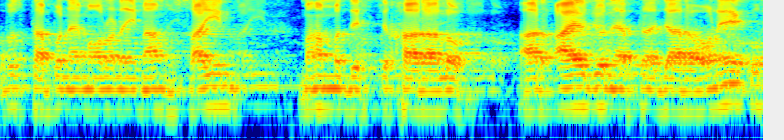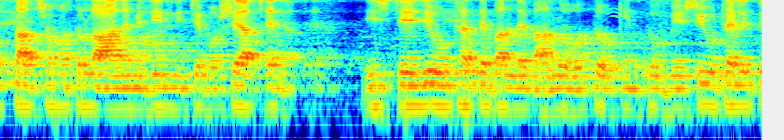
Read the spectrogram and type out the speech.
উপস্থাপনায় মাওলানা ইমাম হুসাইন, মোহাম্মদ ইফতেখার আলম। আর আয়োজনে আপনারা যারা অনেক ওস্তাদ সমতুল্লাহ আলমী দিন নিচে বসে আছেন, স্টেজে উঠাতে পারলে ভালো হতো, কিন্তু বেশি উঠাইলে তো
